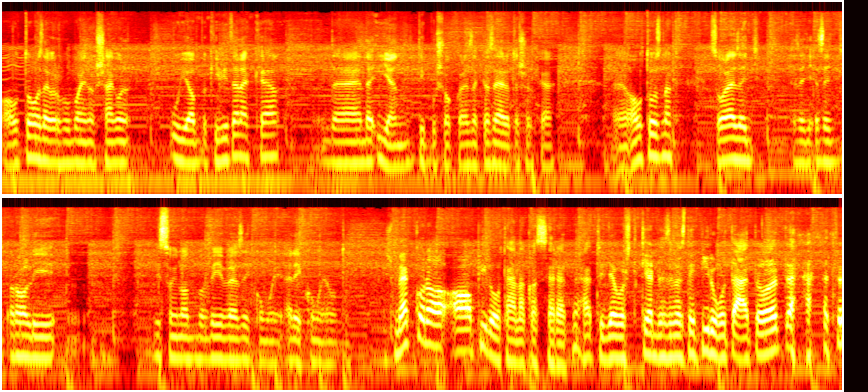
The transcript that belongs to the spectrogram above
autó az Európa bajnokságon újabb kivitelekkel, de, de ilyen típusokkal, ezek az R5-ösökkel ö, autóznak. Szóval ez egy, ez egy, ez egy rally viszonylatban véve ez egy komoly, elég komoly autó. És mekkora a pilótának a szerepe? Hát ugye most kérdezem ezt egy pilótától, tehát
